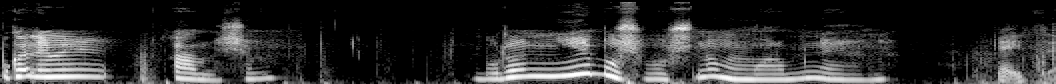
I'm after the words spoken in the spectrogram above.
Bu kalemi almışım. Bura niye boş boşuna mı var? Bu ne yani? Neyse.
